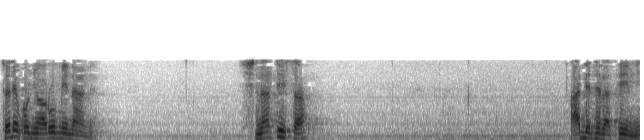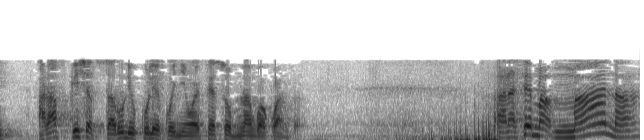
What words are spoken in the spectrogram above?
Twende kwenye warumi nane. ishirina tisa hadi thelathini. Alafu kisha tutarudi kule kwenye waefeso mlango wa kwanza. Anasema maana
